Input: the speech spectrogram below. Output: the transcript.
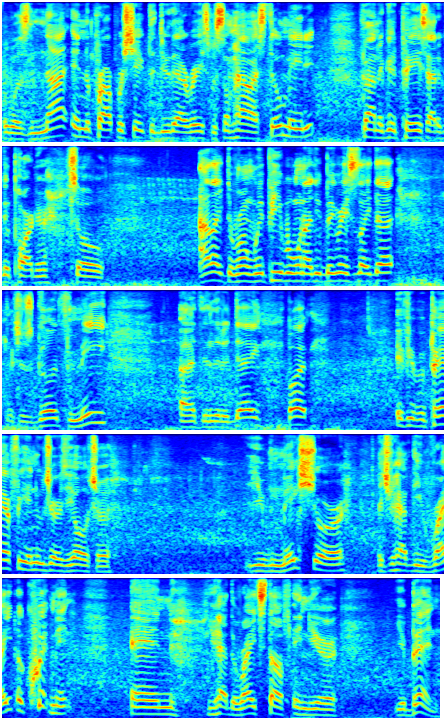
It was not in the proper shape to do that race, but somehow I still made it. Found a good pace, had a good partner. So I like to run with people when I do big races like that, which is good for me at the end of the day. But if you're preparing for your New Jersey Ultra, you make sure that you have the right equipment and you have the right stuff in your your bin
